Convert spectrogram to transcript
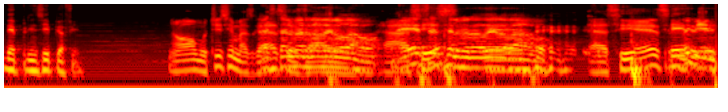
de principio a fin. No, muchísimas gracias. Ahí está el verdadero Davo. Ese es. el verdadero Davo. Así es. Muy bien.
